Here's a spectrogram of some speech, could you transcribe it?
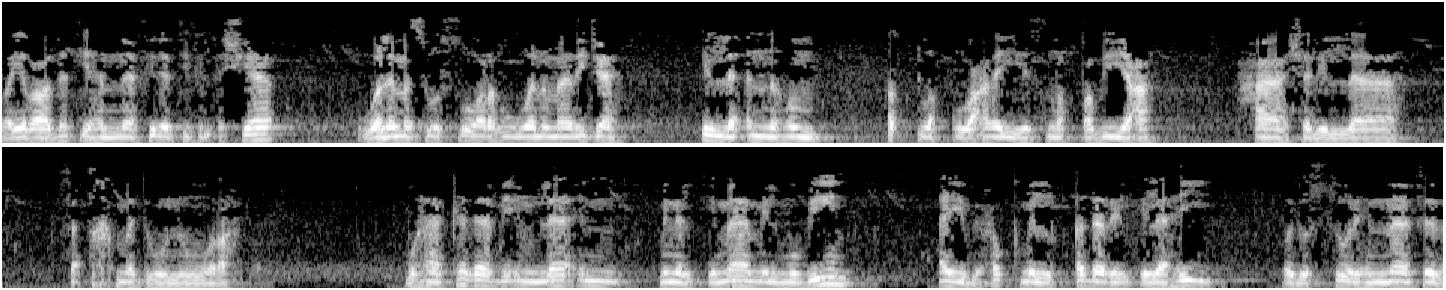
وإرادتها النافذة في الأشياء ولمسوا صوره ونماذجه إلا أنهم أطلقوا عليه اسم الطبيعة حاش لله فأخمدوا نوره. وهكذا بإملاء من الإمام المبين أي بحكم القدر الإلهي ودستوره النافذ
